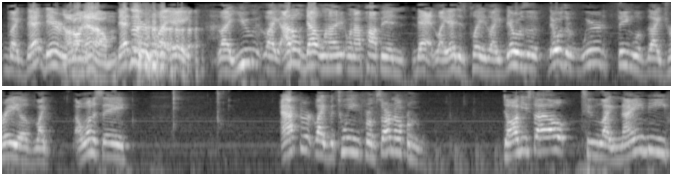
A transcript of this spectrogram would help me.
like that there is Not like, on that album. That there is like, hey, like you, like I don't doubt when I when I pop in that, like that just plays. Like there was a there was a weird thing with like Dre of like I want to say after like between from starting off from doggy style to like ninety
